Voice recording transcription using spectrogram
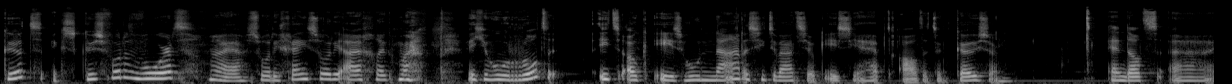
kut, excuus voor het woord. Nou ja, sorry, geen sorry eigenlijk. Maar weet je, hoe rot iets ook is, hoe nare situatie ook is, je hebt altijd een keuze. En dat uh,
